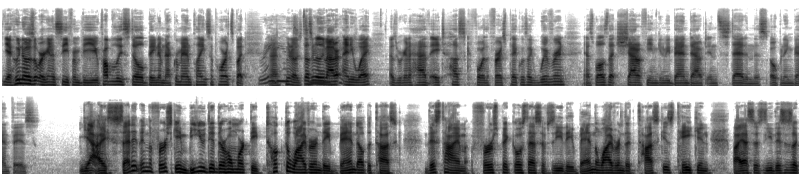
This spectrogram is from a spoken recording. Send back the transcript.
yeah, who knows what we're gonna see from BU? Probably still Bignum Necroman playing supports, but uh, who knows? Doesn't really matter anyway, as we're gonna have a Tusk for the first pick. Looks like Wyvern as well as that Shadow Fiend gonna be banned out instead in this opening ban phase. Yeah, I said it in the first game. BU did their homework. They took the Wyvern. They banned out the Tusk. This time, first pick goes to SFZ. They ban the Wyvern. The Tusk is taken by SFZ. This is a,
